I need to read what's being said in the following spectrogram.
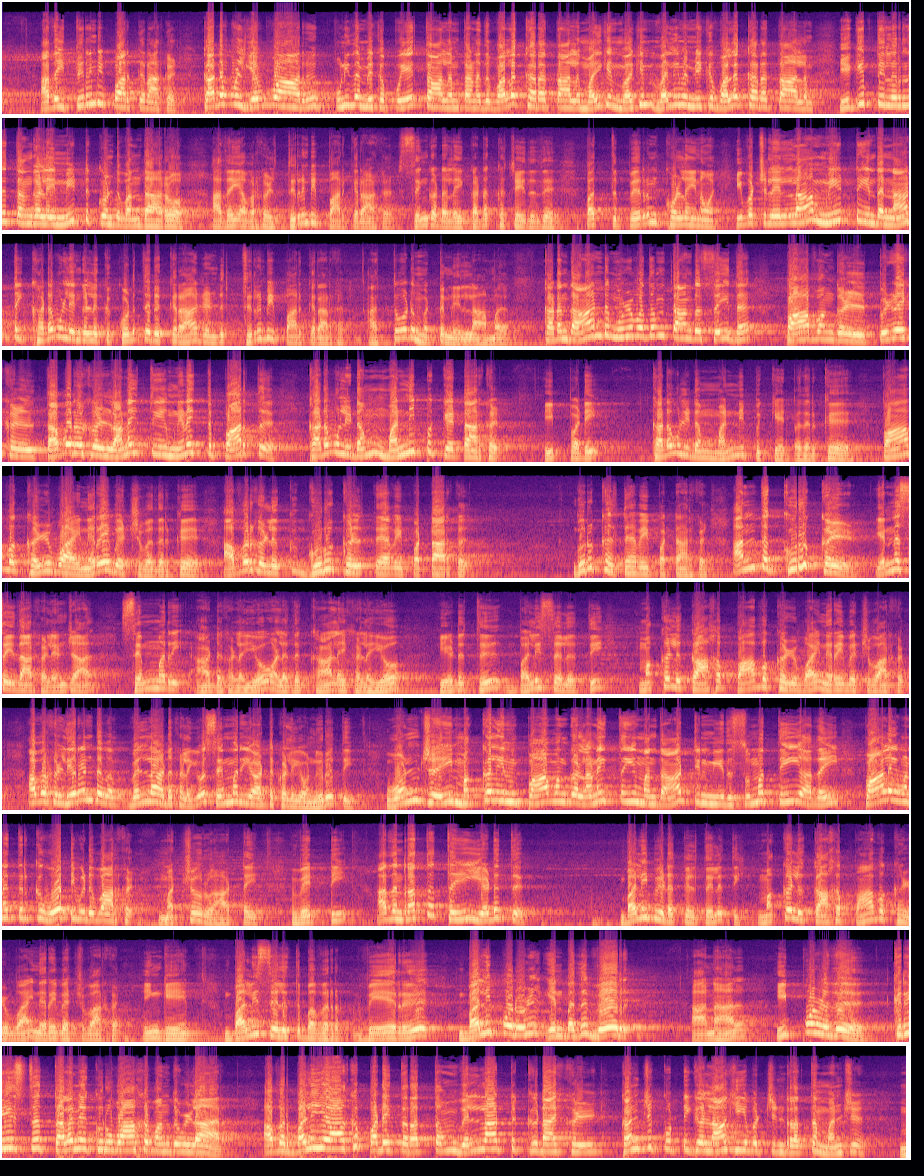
அதை திரும்பி பார்க்கிறார்கள். கடவுள் எவ்வாறு புனிதமிகு புயத்தாலும் தனது வலக்கரத்தாலும் மகி மகிம் வலிமை மிகு வலக்கரத்தாலும் எகிப்திலிருந்து தங்களை மீட்டு கொண்டு வந்தாரோ அதை அவர்கள் திரும்பி பார்க்கிறார்கள். செங்கடலை கடக்கச் செய்தது பத்து பெரும் கொள்ளை நோய். இவற்றிலெல்லாம் மீட்டு இந்த நாட்டை கடவுள் எங்களுக்கு கொடுத்திருக்கிறார் என்று திரும்பி பார்க்கிறார்கள். அத்தோடு மட்டும் இல்லாமல் கடந்த ஆண்டு முழுவதும் தாங்கள் செய்த பாவங்கள் பிழைகள் தவறுகள் அனைத்தையும் நினைத்து பார்த்து கடவுளிடம் மன்னிப்பு கேட்டார்கள். இப்படி கடவுளிடம் மன்னிப்பு கேட்பதற்கு பாவ கழுவாய் நிறைவேற்றுவதற்கு அவர்களுக்கு குருக்கள் தேவைப்பட்டார்கள். குருக்கள் தேவைப்பட்டார்கள். அந்த குருக்கள் என்ன செய்தார்கள் என்றால் செம்மறி ஆடுகளையோ அல்லது காளைகளையோ எடுத்து பலி செலுத்தி மக்களுக்காக பாவக்கழுவாய் நிறைவேற்றுவார்கள். அவர்கள் இரண்டு வெள்ளாடுகளையோ செம்மறி ஆட்டுகளையோ நிறுத்தி ஒன்றை மக்களின் பாவங்கள் அனைத்தையும் அந்த ஆட்டின் மீது சுமத்தி அதை பாலைவனத்திற்கு ஓட்டி விடுவார்கள் மற்றொரு ஆட்டை வெட்டி அதன் இரத்தத்தை எடுத்து பலிபீடத்தில் செலுத்தி மக்களுக்காக பாவக்கழுவாய் நிறைவேற்றுவார்கள். இங்கே பலி செலுத்துபவர் வேறு பலிப்பொருள் என்பது வேறு. ஆனால் இப்பொழுது கிறிஸ்து தலைமை குருவாக வந்துள்ளார். அவர் பலியாக படைத்த ரத்தம் வெள்ளாட்டு கிடாய்கள் கஞ்சுக்குட்டிகள் ஆகியவற்றின் ரத்தம் அன்று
